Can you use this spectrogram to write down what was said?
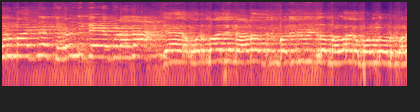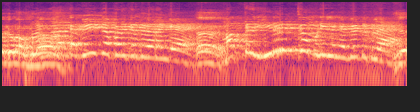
ஒரு மாசம் தொடர்ந்து பெய்யக்கூடாதான் ஏன் ஒரு மாசம் நாடாத்திரி படிச்சு வீட்டுல மல்லாக்க பிறந்து ஒரு படுக்கலாம்ல மல்லாக்க வீட்டுல படுக்கிறது வேறங்க ஆ. மக்கள் இருக்க முடியலங்க வீட்டுக்குள்ள ஏ,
